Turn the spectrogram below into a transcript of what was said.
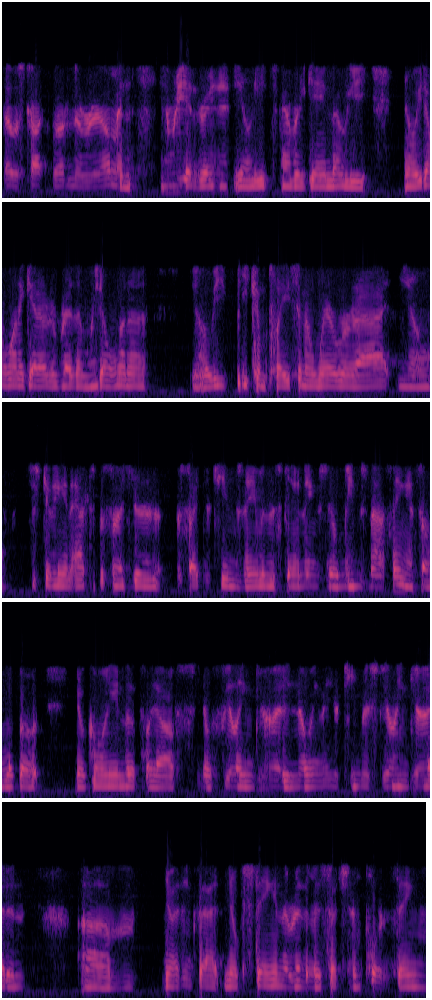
that was talked about in the room and, and reiterated, you know, each and every game that we, you know, we don't want to get out of rhythm. We don't want to, you know, be, be complacent on where we're at. You know, just getting an X beside your beside your team's name in the standings, you know, means nothing. It's all about, you know, going into the playoffs, you know, feeling good and knowing that your team is feeling good. And, um, you know, I think that you know, staying in the rhythm is such an important thing.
